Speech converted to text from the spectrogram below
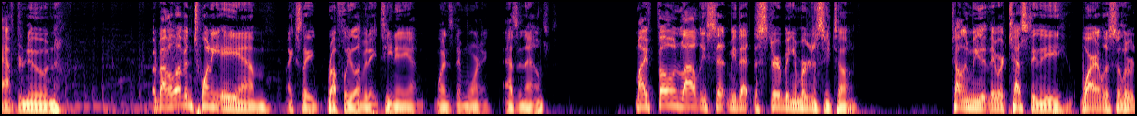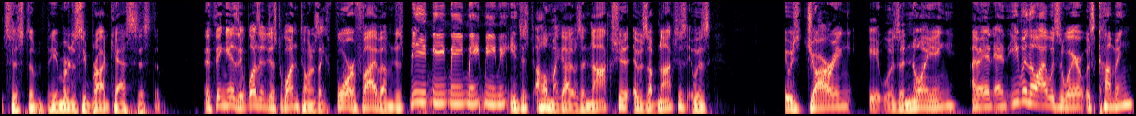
afternoon. But about 11:20 a.m., actually roughly 11:18 a.m. Wednesday morning, as announced, my phone loudly sent me that disturbing emergency tone, telling me that they were testing the wireless alert system, the emergency broadcast system. And the thing is, it wasn't just one tone; it was like four or five of them, just me, me, me, me, me, me. It just, oh my god, it was obnoxious. It was obnoxious. It was, it was jarring. It was annoying. I mean, and, and even though I was aware it was coming,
